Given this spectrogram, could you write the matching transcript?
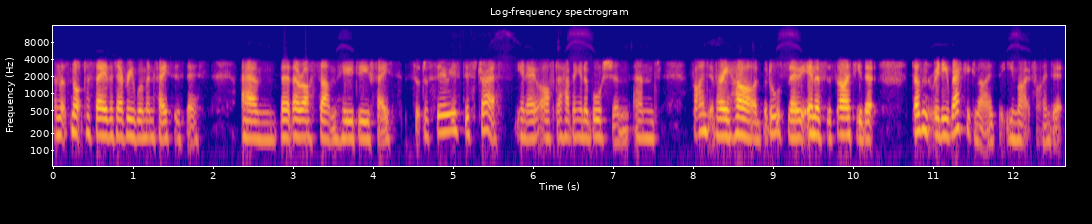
And that's not to say that every woman faces this, um, but there are some who do face sort of serious distress, you know, after having an abortion and find it very hard, but also in a society that doesn't really recognise that you might find it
